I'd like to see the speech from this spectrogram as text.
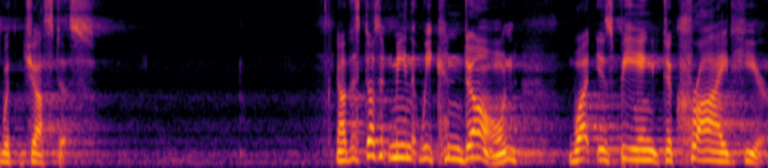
with justice. Now, this doesn't mean that we condone what is being decried here.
